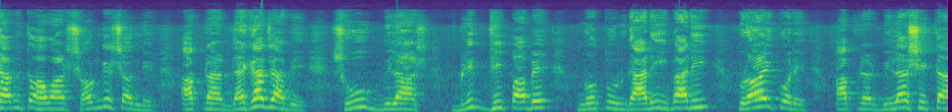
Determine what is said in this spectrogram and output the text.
ধাবিত হওয়ার সঙ্গে সঙ্গে আপনার দেখা যাবে সুখ বিলাস বৃদ্ধি পাবে, নতুন গাড়ি বাড়ি ক্রয় করে আপনার বিলাসিতা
